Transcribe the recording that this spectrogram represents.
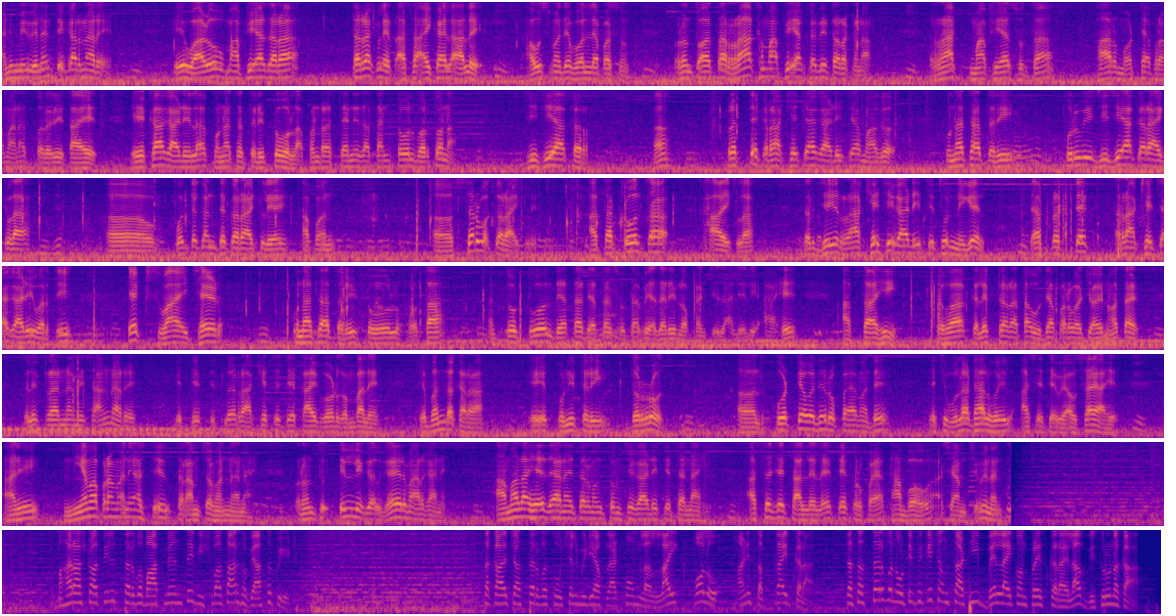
आणि मी विनंती करणार आहे हे वाळू माफिया जरा टरकलेत असं ऐकायला आलं आहे हाऊसमध्ये बोलल्यापासून. परंतु आता राख माफिया कधी टरकणार? राख माफियासुद्धा फार मोठ्या प्रमाणात परळीत आहेत. एका गाडीला कोणाचा तरी टोल आपण रस्त्याने जाताना टोल भरतो ना. जिजिया कर हां? प्रत्येक राखेच्या गाडीच्या मागं कुणाचा तरी पूर्वी जिजिया कर ऐकला कोणते कर ऐकले आपण सर्व कर ऐकले. आता टोलचा हा ऐकला तर जी राखेची गाडी तिथून निघेल त्या प्रत्येक राखेच्या गाडीवरती एक्स वाय झेड कुणाचा तरी टोल होता. आणि तो टोल देता देता सुद्धा बेजारी लोकांची झालेली आहे. आत्ताही तेव्हा कलेक्टर आता उद्या परवा जॉईन होत आहेत. कलेक्टरांना मी सांगणार आहे की ते तिथलं राखेचं जे काय गोड गंबाल आहे ते बंद करा. हे कोणीतरी दररोज कोट्यवधी रुपयामध्ये त्याची उलाढाल होईल असे ते व्यवसाय आहेत. आणि नियमाप्रमाणे असतील तर आमचं म्हणणं नाही. परंतु इल्लिगल गैरमार्गाने आम्हाला हे द्या नाही तर मग तुमची गाडी तिथं नाही. असं जे चाललेलं आहे ते कृपया थांबवावं अशी आमची विनंती. महाराष्ट्रातील सर्व बातम्यांचे विश्वासार्ह व्यासपीठ. सकाळच्या सर्व सोशल मीडिया प्लॅटफॉर्मला लाईक फॉलो आणि सबस्क्राईब करा. तसंच सर्व नोटिफिकेशनसाठी बेल आयकॉन प्रेस करायला विसरू नका.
